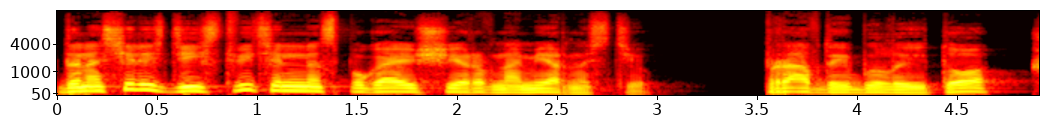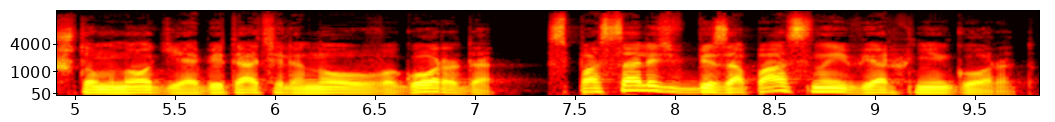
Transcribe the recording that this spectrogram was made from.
доносились действительно с пугающей равномерностью. Правдой было и то, что многие обитатели нового города спасались в безопасный верхний город.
